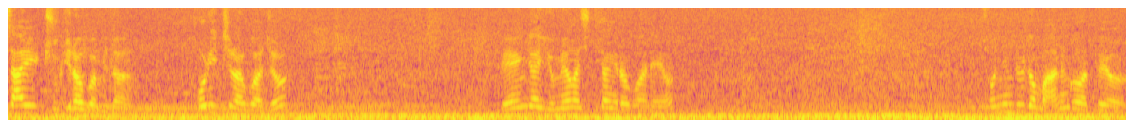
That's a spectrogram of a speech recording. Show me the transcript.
쌀죽이라고 합니다. 호리찌라고 하죠. 굉장히 유명한 식당이라고 하네요. 손님들도 많은 것 같아요.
